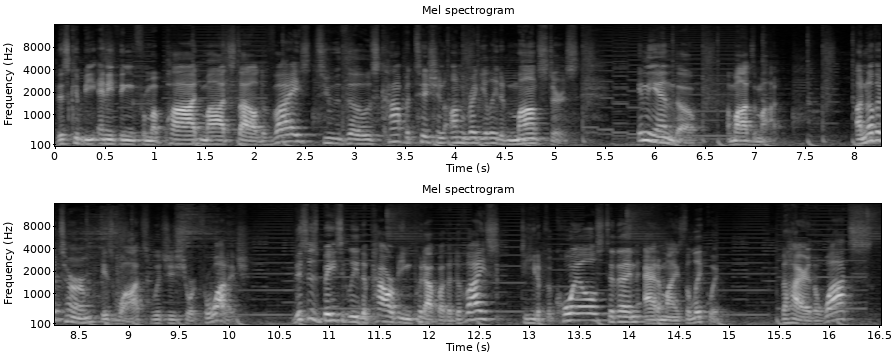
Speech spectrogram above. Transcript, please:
This could be anything from a pod mod style device to those competition unregulated monsters. In the end though, a mod's a mod. Another term is watts, which is short for wattage. This is basically the power being put out by the device to heat up the coils to then atomize the liquid. The higher the watts,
